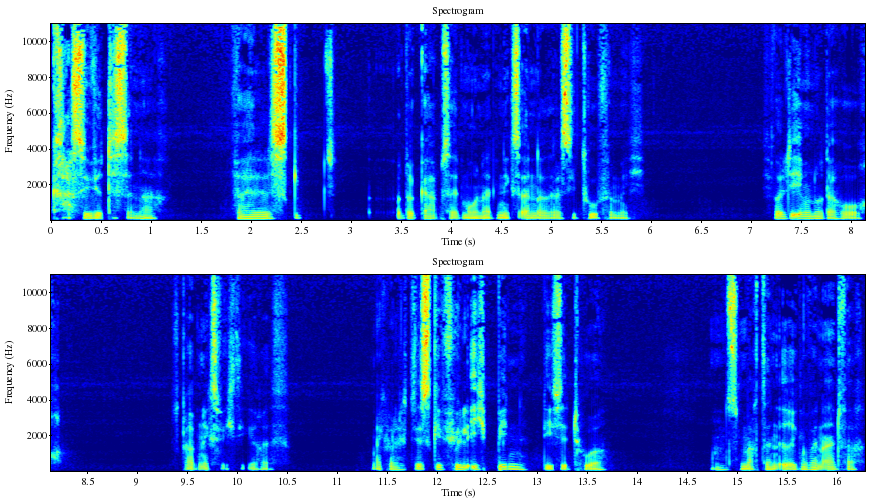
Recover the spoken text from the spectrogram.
Krass, wie wird es danach? Weil es gibt oder gab seit Monaten nichts anderes als die Tour für mich. Ich wollte immer nur da hoch. Es gab nichts Wichtigeres. Manchmal habe ich das Gefühl, ich bin diese Tour. Und es macht dann irgendwann einfach,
